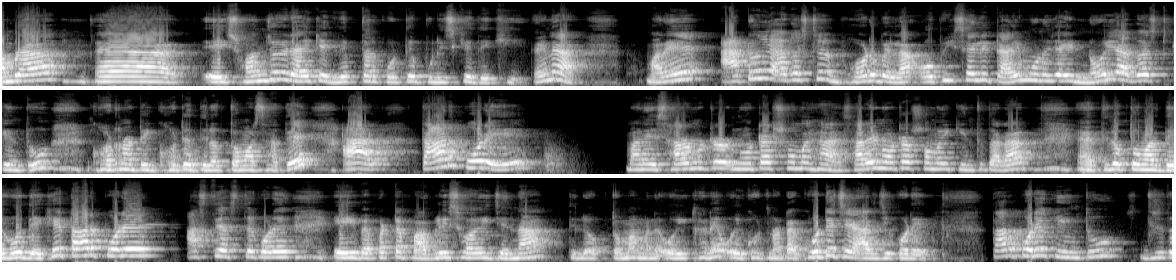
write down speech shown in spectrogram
আমরা এই সঞ্জয় রায়কে গ্রেপ্তার করতে পুলিশকে দেখি, তাই না? মানে আটই আগস্টের ভোরবেলা অফিসিয়ালি টাইম অনুযায়ী নয় আগস্ট কিন্তু ঘটনাটি ঘটে তোমার সাথে। আর তারপরে মানে সাড়ে নটার নটার সময় হ্যাঁ সাড়ে নটার সময় কিন্তু তারা তিলক তোমার দেহ দেখে, তারপরে আস্তে আস্তে করে এই ব্যাপারটা পাবলিশ হয় যে না, তিলক তোমার মানে ওইখানে ওই ঘটনাটা ঘটেছে আরজি করে। তারপরে কিন্তু ধৃত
